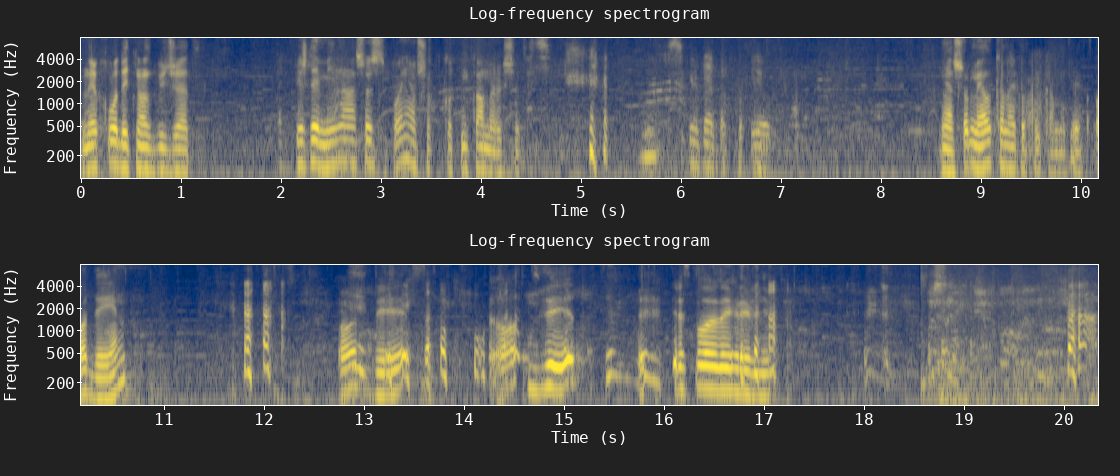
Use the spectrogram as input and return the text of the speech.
Не входить у нас бюджет. Підожди, мені на щось поняв, щоб копійками розчитатися. Тебе купив? Ні, що мелкими копійками. Ти. Один. Один. Один. Три з половиною гривні. Да,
